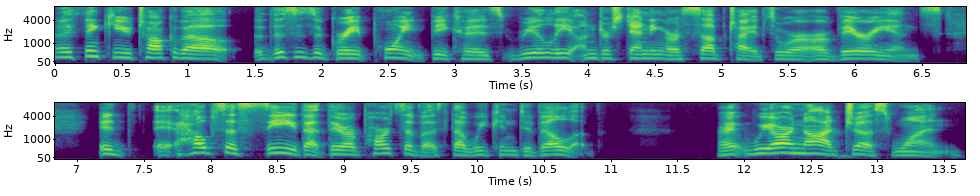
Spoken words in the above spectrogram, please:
And I think you talk about, this is a great point because really understanding our subtypes or our variants, it, it helps us see that there are parts of us that we can develop right? We are not just one.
